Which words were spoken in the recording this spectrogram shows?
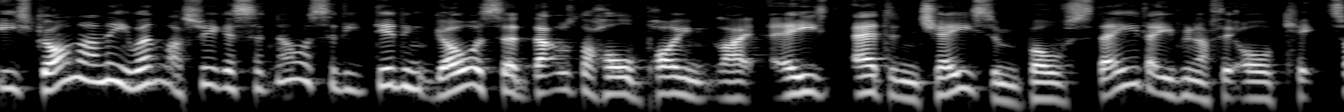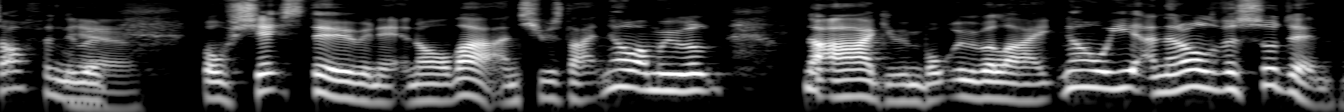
he's gone." And he went last week. I said, "No," I said he didn't go. I said that was the whole point. Like Ed and Jason both stayed, even after it all kicked off, and they yeah. were both shit stirring it and all that. And she was like, "No," and we were not arguing, but we were like, "No, yeah." And then all of a sudden.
